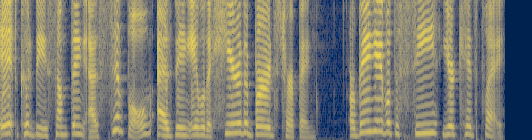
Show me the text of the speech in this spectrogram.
it could be something as simple as being able to hear the birds chirping or being able to see your kids play.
